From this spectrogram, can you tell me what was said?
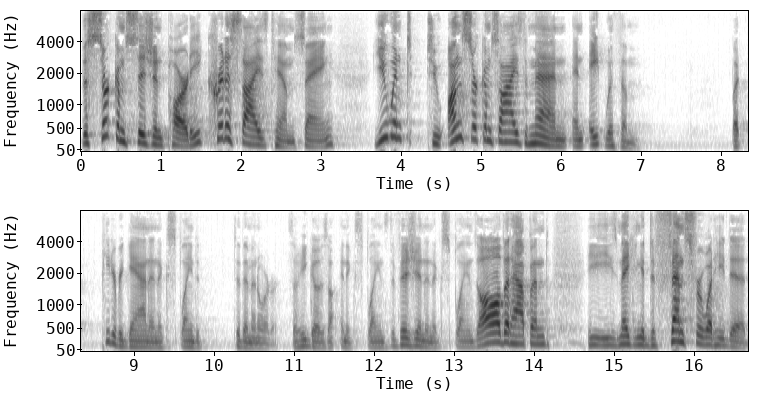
the circumcision party criticized him, saying, You went to uncircumcised men and ate with them. But Peter began and explained it to them in order. So he goes and explains the vision and explains all that happened. He's making a defense for what he did.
